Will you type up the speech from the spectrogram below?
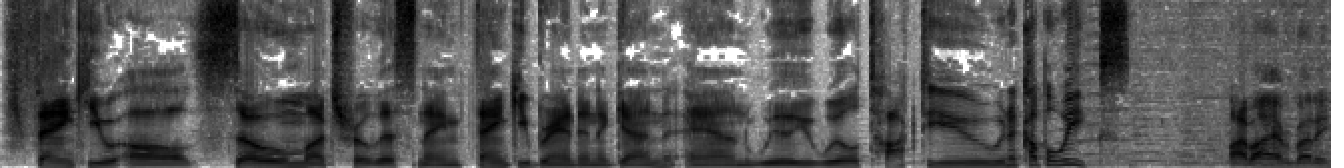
Thank you all so much for listening. Thank you, Brandon, again. And we will talk to you in a couple weeks. Bye bye, everybody.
